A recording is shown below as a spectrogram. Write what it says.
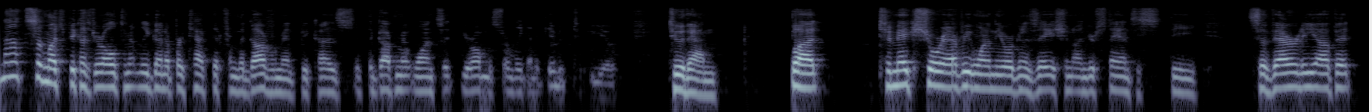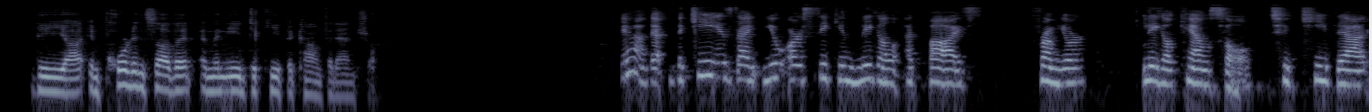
Not so much because you're ultimately going to protect it from the government, because if the government wants it, you're almost certainly going to give it to you, to them, but to make sure everyone in the organization understands the severity of it, the uh, importance of it, and the need to keep it confidential. Yeah, the, the key is that you are seeking legal advice from your legal counsel to keep that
